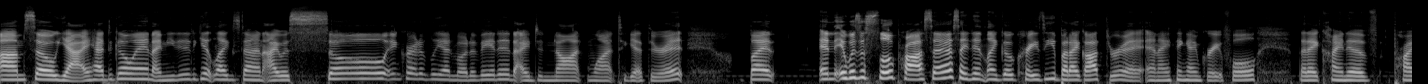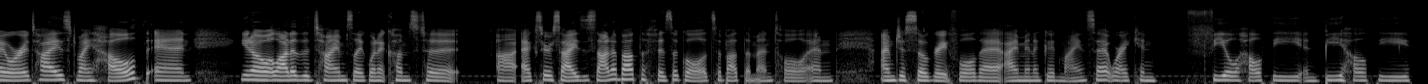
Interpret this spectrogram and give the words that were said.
Um, so yeah, I had to go in. I needed to get legs done. I was so incredibly unmotivated. I did not want to get through it. But and it was a slow process. I didn't like go crazy, but I got through it. And I think I'm grateful that I kind of prioritized my health. And, you know, a lot of the times, like when it comes to uh, exercise, it's not about the physical, it's about the mental. And I'm just so grateful that I'm in a good mindset where I can feel healthy and be healthy.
